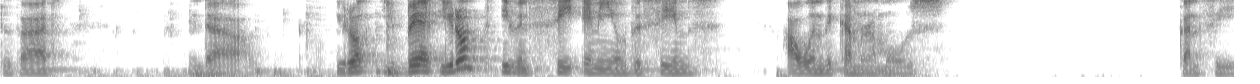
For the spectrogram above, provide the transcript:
to that. And you don't you bear you don't even see any of the seams when the camera moves can see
